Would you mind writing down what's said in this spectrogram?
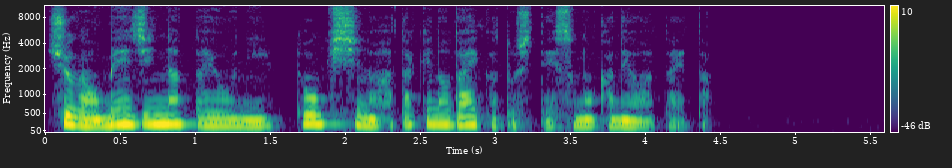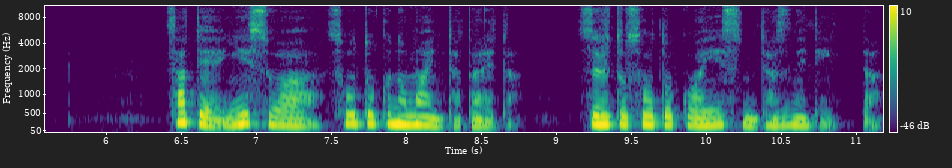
主がお命じになったように陶器師の畑の代価としてその金を与えたさてイエスは総督の前に立たれた。すると総督はイエスに尋ねて言った。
